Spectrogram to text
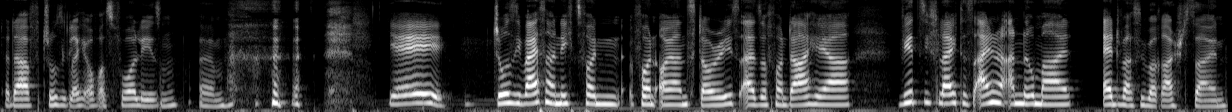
da darf Josie gleich auch was vorlesen. Ähm Yay! Josie weiß noch nichts von, von euren Stories, also von daher wird sie vielleicht das eine oder andere Mal etwas überrascht sein,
